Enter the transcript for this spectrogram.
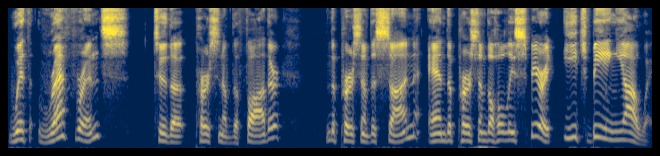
with reference to the person of the Father, the person of the Son, and the person of the Holy Spirit, each being Yahweh.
